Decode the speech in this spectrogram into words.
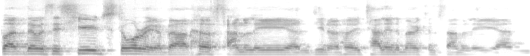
but there was this huge story about her family and you know her Italian American family and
